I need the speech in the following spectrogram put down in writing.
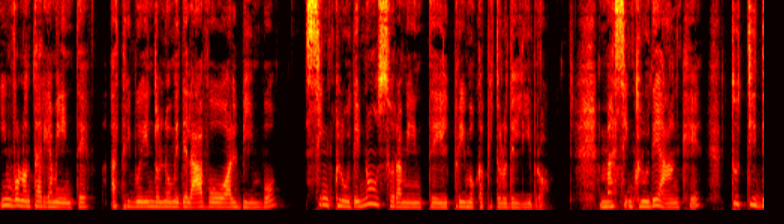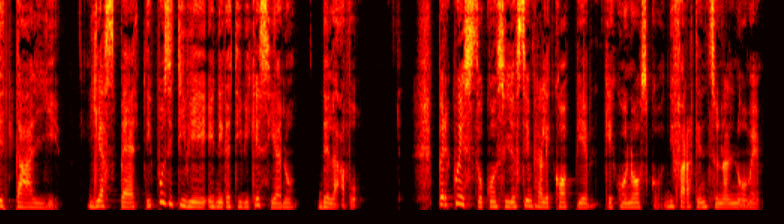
Involontariamente, attribuendo il nome dell'avo al bimbo, si include non solamente il primo capitolo del libro, ma si include anche tutti i dettagli, gli aspetti positivi e negativi che siano dell'avo. Per questo consiglio sempre alle coppie che conosco di fare attenzione al nome.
